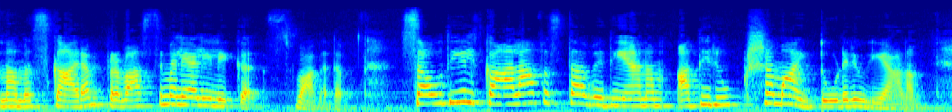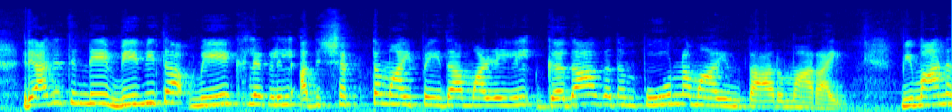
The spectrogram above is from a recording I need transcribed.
നമസ്കാരം. പ്രവാസി മലയാളിയിലേക്ക് സ്വാഗതം. സൗദിയിൽ കാലാവസ്ഥാ വ്യതിയാനം അതിരൂക്ഷമായി തുടരുകയാണ്. രാജ്യത്തിന്റെ വിവിധ മേഖലകളിൽ അതിശക്തമായി പെയ്ത മഴയിൽ ഗതാഗതം പൂർണമായും താറുമാറായി. വിമാന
